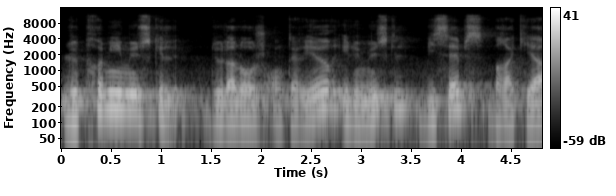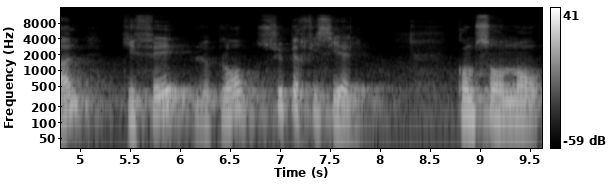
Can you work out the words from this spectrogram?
Le premier muscle de la loge antérieure est le muscle biceps brachial qui fait le plan superficiel. Comme son nom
